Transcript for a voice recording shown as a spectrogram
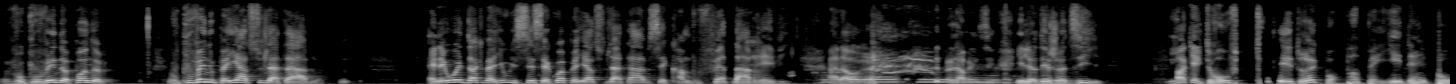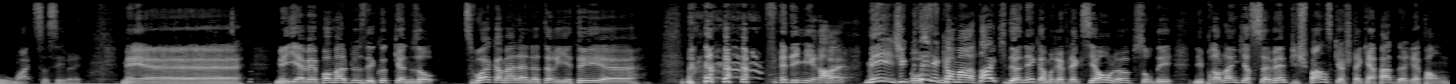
vous pouvez ne pas ne... vous pouvez nous payer en dessous de la table. Anyway, Doc Mayou, il sait c'est quoi payer en dessous de la table, c'est comme vous faites dans la vraie vie. Alors, euh, non, mais il- il l'a déjà dit. Il, OK. il trouve tous les trucs pour pas payer d'impôts. Ouais, ça c'est vrai. Mais euh, mais il y avait pas mal plus d'écoute que nous autres. Tu vois comment la notoriété euh, fait des miracles. Ouais. Mais j'écoutais les commentaires qu'ils donnaient comme réflexion là sur des, des problèmes qu'ils recevaient, puis je pense que j'étais capable de répondre.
